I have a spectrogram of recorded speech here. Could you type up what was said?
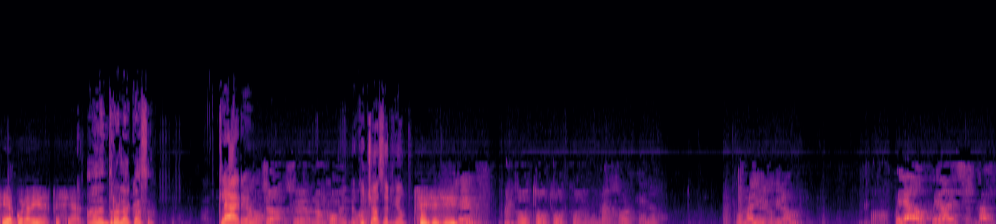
sea con alguien especial. Adentro de la casa. Claro. Escuchá, Sergio. Sí, sí, sí. Todos, todos, todos, todos lo comemos. ¿Por qué no? ¿Por qué? no. Cuidado, cuidado eso. está-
